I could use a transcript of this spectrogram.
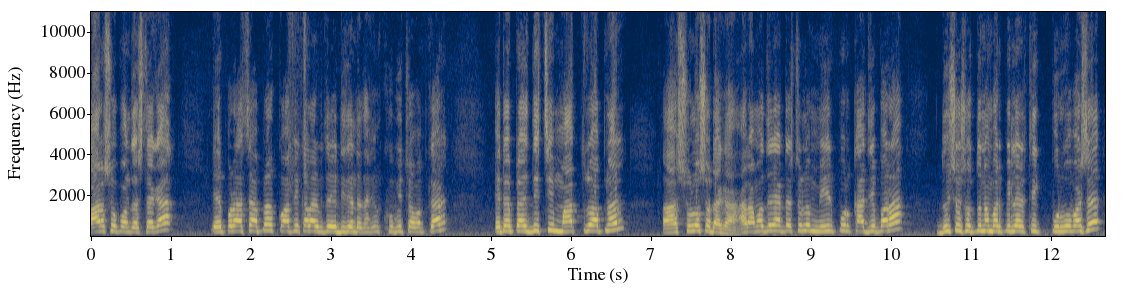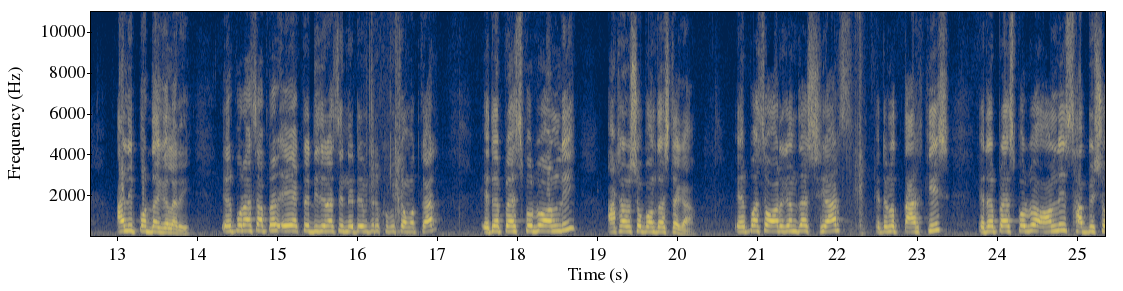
বারোশো টাকা। এরপর আছে আপনার কফি কালার ভিতরে এই ডিজাইনটা দেখেন, খুবই চমৎকার। এটার প্রাইস দিচ্ছি মাত্র আপনার ষোলোশো টাকা। আর আমাদের অ্যাড্রেস হলো মিরপুর কাজীপাড়া, দুইশো সত্তর নম্বর পিলার ঠিক পূর্ব পাশে আলিপ পর্দা গ্যালারি এরপর আছে আপনার এই একটা ডিজাইন আছে নেটের ভিতরে, খুবই চমৎকার। এটা প্রাইস পড়বে অনলি আঠারোশো পঞ্চাশ টাকা। এর পাশে অর্গানজা শেয়ার্স এটা হলো তার্কিশ এটার প্রাইস পড়বে অনলি ছাব্বিশশো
